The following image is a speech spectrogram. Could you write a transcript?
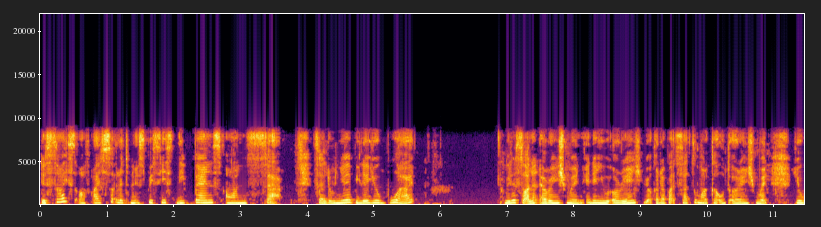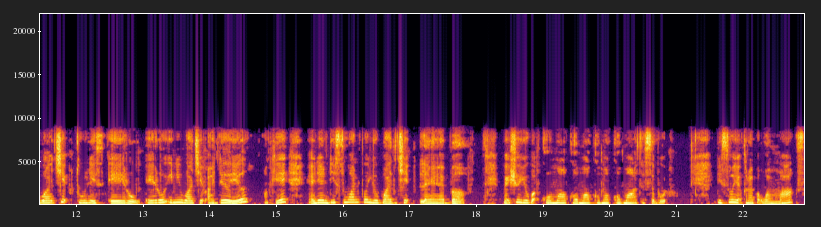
The size of isoelectronic species depends on self. Selalunya bila you buat bila soalan arrangement and then you arrange, you akan dapat satu markah untuk arrangement. You wajib tulis arrow. Arrow ini wajib ada ya. Okay. And then this one pun you wajib label. Make sure you buat koma, koma, koma, koma tersebut. This one you akan dapat 1 marks.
